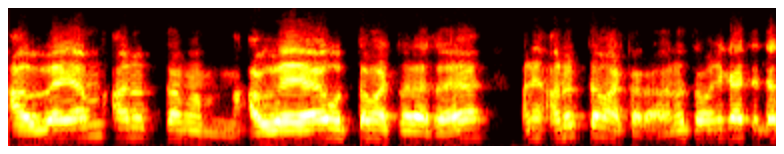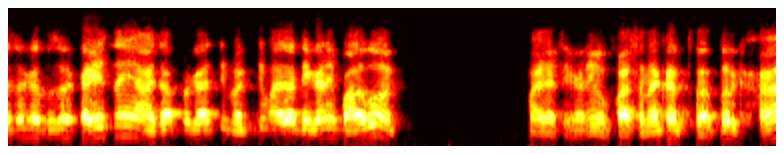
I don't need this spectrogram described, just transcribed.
अव्ययम अनुत्तमम। अव्यय उत्तम असणार असं आणि अनुत्तम असणार। अनुत्तम म्हणजे काय? त्याच्यासारखं दुसरं काहीच नाही. अशा प्रकारची भक्ती माझ्या ठिकाणी बाळगून माझ्या ठिकाणी उपासना करतात तर का?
